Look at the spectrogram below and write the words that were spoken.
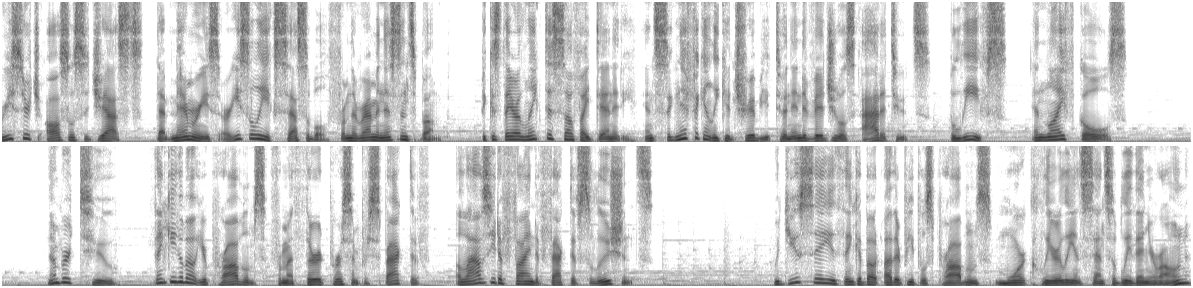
Research also suggests that memories are easily accessible from the reminiscence bump because they are linked to self-identity and significantly contribute to an individual's attitudes, beliefs, and life goals. Number two, thinking about your problems from a third-person perspective allows you to find effective solutions. Would you say you think about other people's problems more clearly and sensibly than your own?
